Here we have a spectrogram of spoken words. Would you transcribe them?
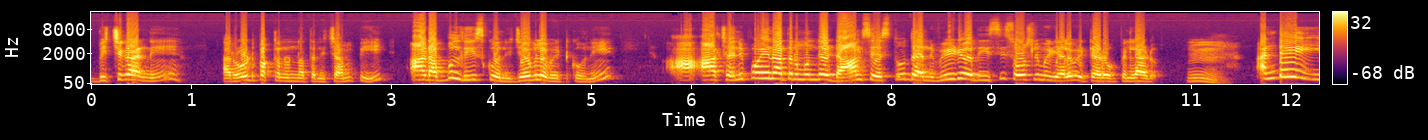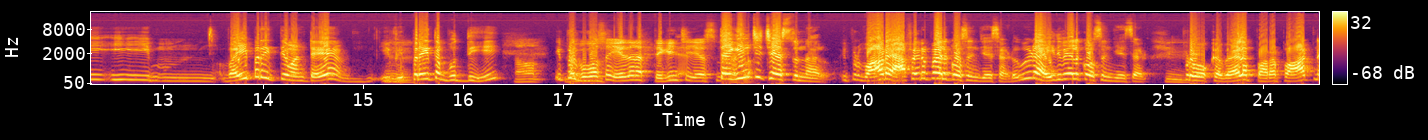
బిచ్చగాడిని ఆ రోడ్డు పక్కన ఉన్న అతన్ని చంపి ఆ డబ్బులు తీసుకొని జేబులో పెట్టుకొని ఆ- చనిపోయిన అతని ముందే డాన్స్ వేస్తూ దాన్ని వీడియో తీసి సోషల్ మీడియాలో పెట్టాడు ఒక పిల్లాడు. అంటే ఈ వైపరీత్యం అంటే ఈ విపరీత బుద్ధి. ఇప్పుడు కోసం ఏదైనా తెగించి తెగించి చేస్తున్నారు. ఇప్పుడు వాడు యాభై రూపాయల కోసం చేశాడు వీడు ఐదు వేల కోసం చేశాడు. ఇప్పుడు ఒకవేళ పొరపాటున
